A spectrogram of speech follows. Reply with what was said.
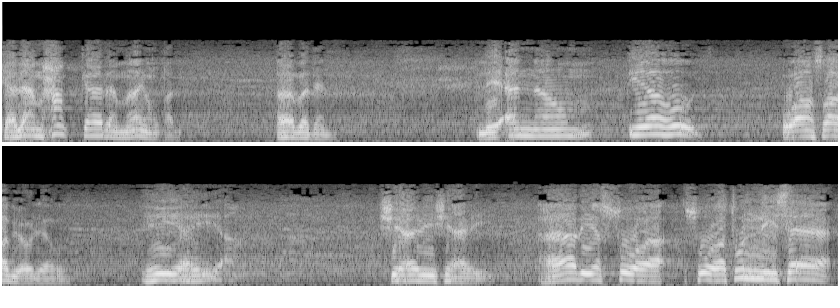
كلام حق هذا ما ينقل. ابدا. لأنهم يهود وأصابع اليهود. هي هي. شعري شعري. هذه الصورة صورة النساء.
